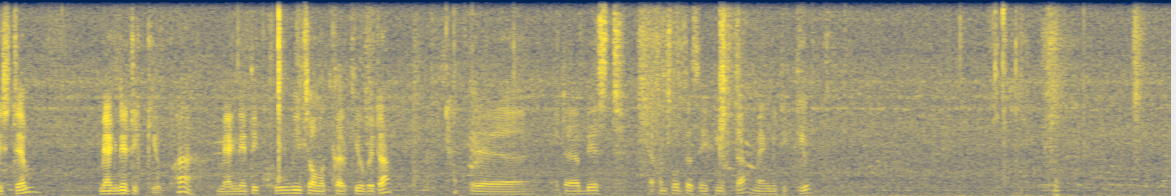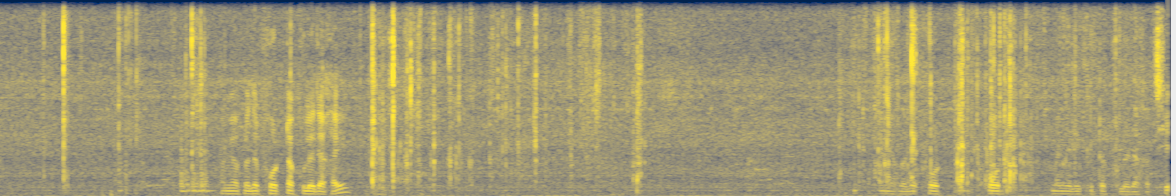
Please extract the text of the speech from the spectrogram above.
সিস্টেম ম্যাগনেটিক কিউব হ্যাঁ? ম্যাগনেটিক খুবই চমৎকার কিউব এটা। এটা বেস্ট এখন চলতেছে এই কিউবটা ম্যাগনেটিক কিউব আমি আপনাদের ফোরটা খুলে দেখাই। আমি আপনাদের ফোর ফোর ম্যাগনেটিক কিউবটা খুলে দেখাচ্ছি।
